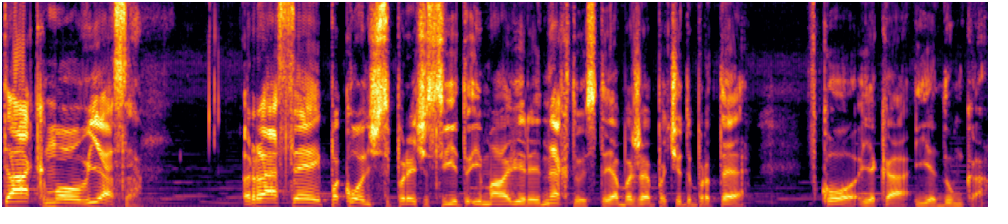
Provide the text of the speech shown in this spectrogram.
Так мовив яса. Раз цей поконч суперечить світу і маговірі нехтують, то я бажаю почути про те, в кого яка є думка.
